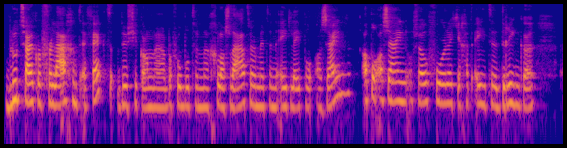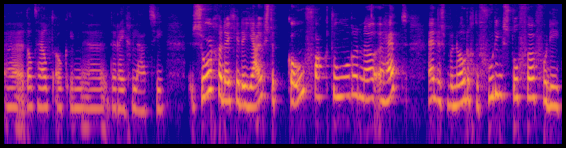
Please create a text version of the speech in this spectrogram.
bloedsuikerverlagend effect. Dus je kan uh, bijvoorbeeld een glas water met een eetlepel azijn, appelazijn of zo, voordat je gaat eten, drinken. Uh, dat helpt ook in uh, de regulatie. Zorgen dat je de juiste cofactoren hebt. Hè, dus benodigde voedingsstoffen voor, die,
